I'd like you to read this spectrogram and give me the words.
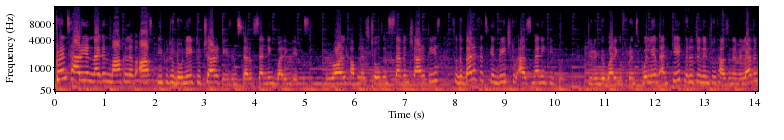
Prince Harry and Meghan Markle have asked people to donate to charities instead of sending wedding gifts. The royal couple has chosen seven charities so the benefits can reach to as many people. During the wedding of Prince William and Kate Middleton in 2011,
